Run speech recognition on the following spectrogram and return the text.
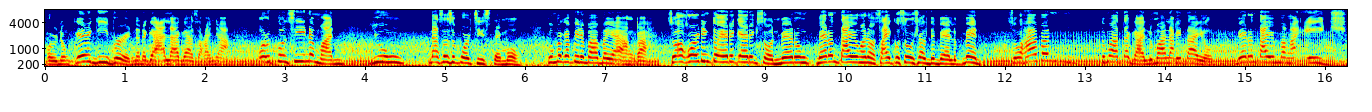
or nung caregiver na nag-aalaga sa kanya. Or kung sino man yung nasa support system mo kumbaga pinababayaan ka so according to Eric Erickson merong, meron tayong ano, psychosocial development so habang tumatagal lumalaki tayo meron tayong mga age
